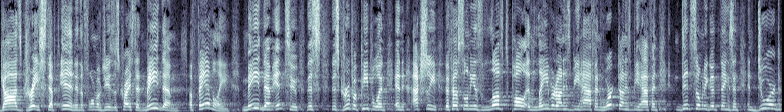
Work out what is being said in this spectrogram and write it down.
God's grace stepped in in the form of Jesus Christ and made them a family, made them into this, this group of people. And, and actually, the Thessalonians loved Paul and labored on his behalf and worked on his behalf and did so many good things and endured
